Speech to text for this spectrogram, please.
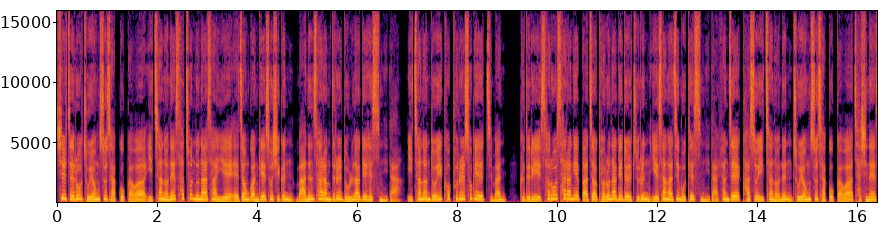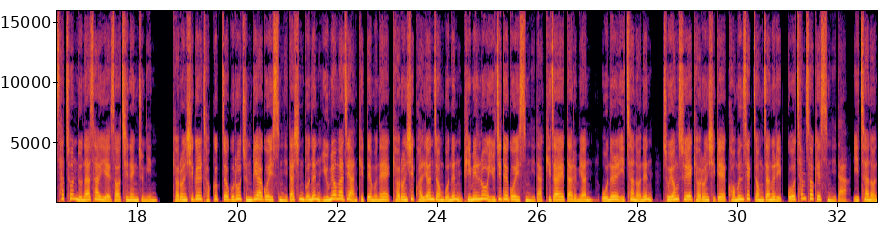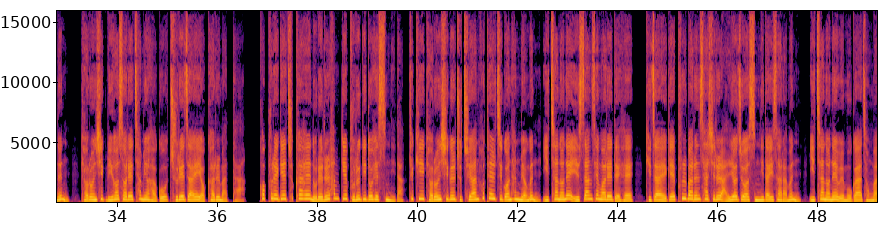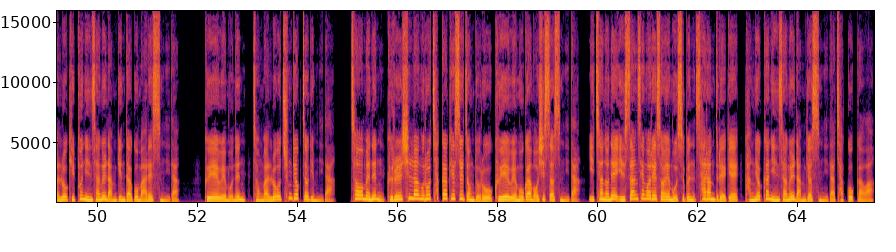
실제로 조영수 작곡가와 이찬원의 사촌 누나 사이의 애정관계 소식은 많은 사람들을 놀라게 했습니다. 이찬원도의 커플을 소개했지만 그들이 서로 사랑에 빠져 결혼하게 될 줄은 예상하지 못했습니다. 현재 가수 이찬원은 조영수 작곡가와 자신의 사촌 누나 사이에서 진행 중인 결혼식을 적극적으로 준비하고 있습니다. 신부는 유명하지 않기 때문에 결혼식 관련 정보는 비밀로 유지되고 있습니다. 기자에 따르면 오늘 이찬원은 조영수의 결혼식에 검은색 정장을 입고 참석했습니다. 이찬원은 결혼식 리허설에 참여하고 주례자의 역할을 맡아 커플에게 축하해 노래를 함께 부르기도 했습니다. 특히 결혼식을 주최한 호텔 직원 한 명은 이찬원의 일상생활에 대해 기자에게 풀바른 사실을 알려주었습니다. 이 사람은 이찬원의 외모가 정말로 깊은 인상을 남긴다고 말했습니다. 그의 외모는 정말로 충격적입니다. 처음에는 그를 신랑으로 착각했을 정도로 그의 외모가 멋있었습니다. 이찬원의 일상생활에서의 모습은 사람들에게 강력한 인상을 남겼습니다. 작곡가와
